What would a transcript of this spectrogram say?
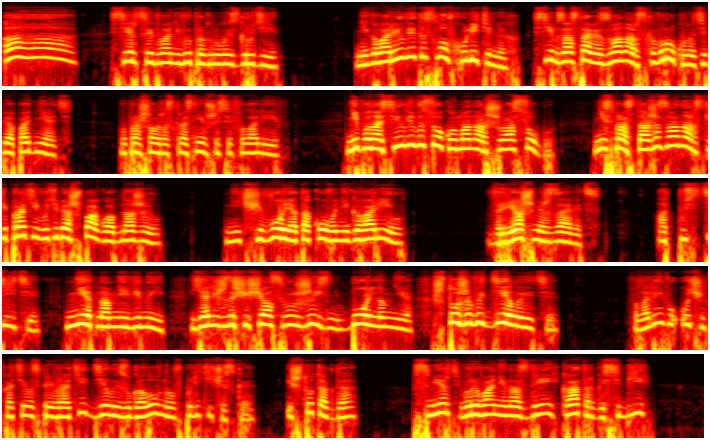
А, -а, -а Сердце едва не выпрыгнуло из груди. — Не говорил ли ты слов хулительных, Сим заставив Звонарского руку на тебя поднять? — вопрошал раскрасневшийся Фалалеев. — Не поносил ли высокую монаршую особу? Неспроста же Звонарский против у тебя шпагу обнажил. — Ничего я такого не говорил. — Врешь, мерзавец! — Отпустите! Нет на мне вины. Я лишь защищал свою жизнь. Больно мне. Что же вы делаете? Фалалееву очень хотелось превратить дело из уголовного в политическое. И что тогда? Смерть, вырывание ноздрей, каторга, Сибирь?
